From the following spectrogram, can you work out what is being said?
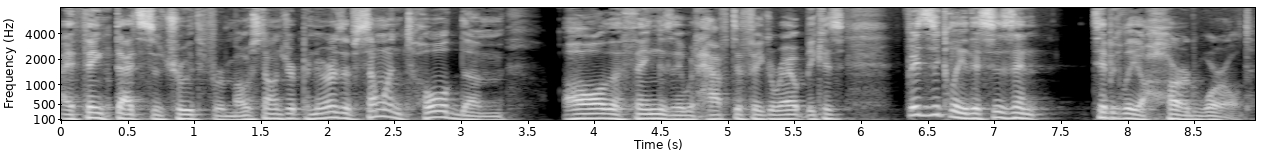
I think that's the truth for most entrepreneurs. If someone told them all the things they would have to figure out, because physically, this isn't typically a hard world,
